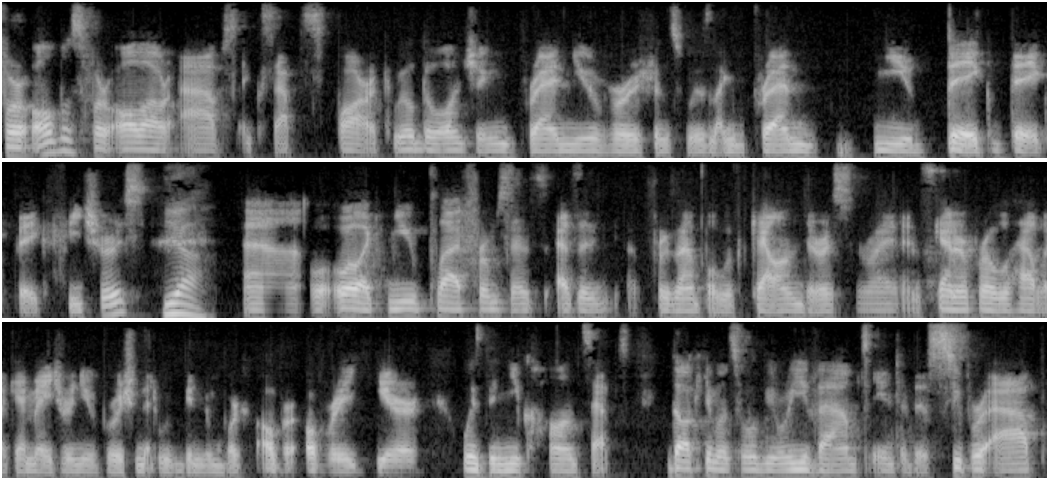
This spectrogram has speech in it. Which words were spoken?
for almost for all our apps except Spark, we'll be launching brand new versions with like brand new big big big features. Yeah uh, or, or, like new platforms as, as a, for example, with calendars, right? And Scanner Pro will have like a major new version that we've been working over over a year with the new concepts. Documents will be revamped into this super app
